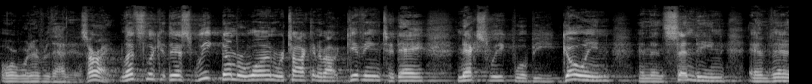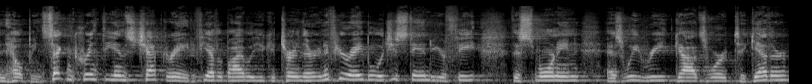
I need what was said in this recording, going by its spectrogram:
or whatever that is. All right, let's look at this. Week number one, we're talking about giving today. Next week, we'll be going and then sending and then helping. Second Corinthians chapter 8. If you have a Bible, you could turn there. And if you're able, would you stand to your feet this morning as we read God's word together?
